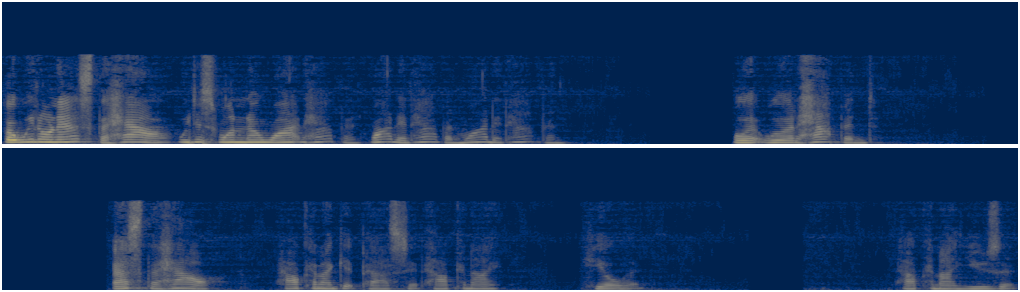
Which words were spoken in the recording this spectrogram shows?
But we don't ask the how. We just want to know why it happened. Why did it happen? Why did it happen? Well, it, well, it happened Ask the how. How can I get past it? How can I heal it? How can I use it?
